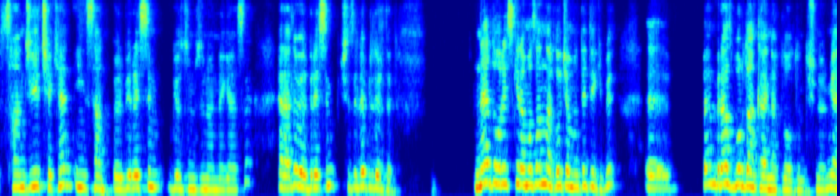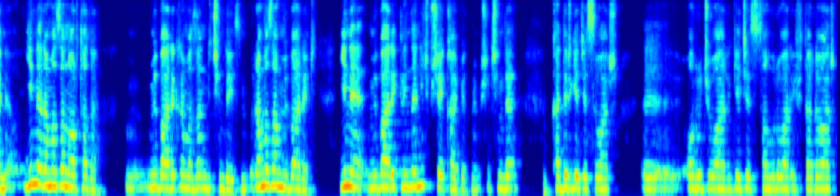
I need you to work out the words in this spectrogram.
sancıyı çeken insan böyle bir resim gözümüzün önüne gelse herhalde böyle bir resim çizilebilirdi. Nerede o eski Ramazanlarda hocamın dediği gibi e, ben biraz buradan kaynaklı olduğunu düşünüyorum. Yani yine Ramazan ortada. Mübarek Ramazan'ın içindeyiz. Ramazan mübarek. Yine mübarekliğinden hiçbir şey kaybetmemiş. İçinde Kadir gecesi var, e, orucu var, gece sahuru var, iftarı var.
